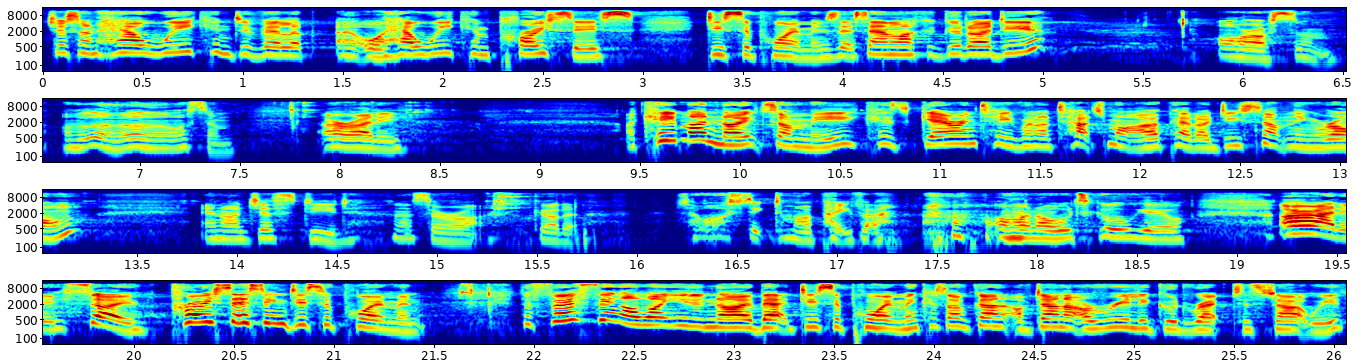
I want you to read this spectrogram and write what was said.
just on how we can develop uh, or how we can process disappointment. Does that sound like a good idea? Awesome. Awesome. Alrighty. I keep my notes on me because guaranteed when I touch my iPad, I do something wrong. And I just did. That's all right. Got it. So I'll stick to my paper. I'm an old school girl. Alrighty, so processing disappointment. The first thing I want you to know about disappointment, because I've done, I've done a really good rep to start with,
